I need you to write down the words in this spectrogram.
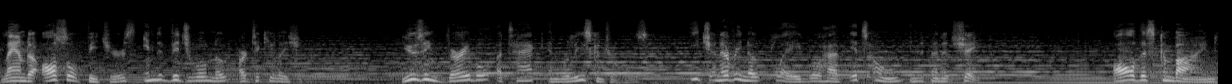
Lambda also features individual note articulation. Using variable attack and release controls, each and every note played will have its own independent shape. All this combined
